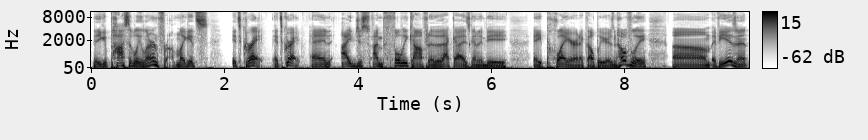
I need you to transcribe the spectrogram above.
that you could possibly learn from. Like it's it's great, it's great, and I just I'm fully confident that that guy is going to be a player in a couple years, and hopefully, um, if he isn't,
